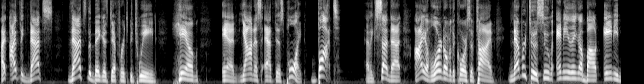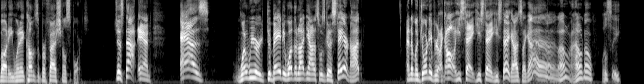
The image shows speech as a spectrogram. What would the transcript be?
I, I think that's that's the biggest difference between him and Giannis at this point. But having said that, I have learned over the course of time never to assume anything about anybody when it comes to professional sports. Just not. And as when we were debating whether or not Giannis was going to stay or not, and the majority of you are like, "Oh, he's staying, he's staying, he's staying," and I was like, "I don't, I don't know, we'll see."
